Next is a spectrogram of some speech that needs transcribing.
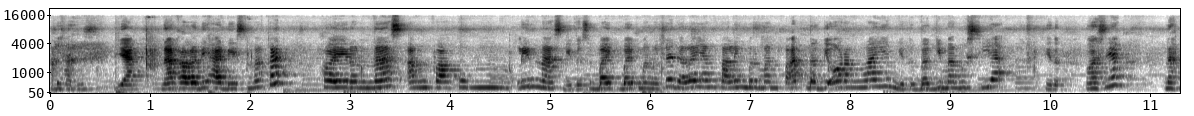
di hadis? Ya nah kalau di hadis mah kan khairun nas anfahum linnas gitu. Sebaik-baik manusia adalah yang paling bermanfaat bagi orang lain gitu bagi manusia gitu. Maksudnya nah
